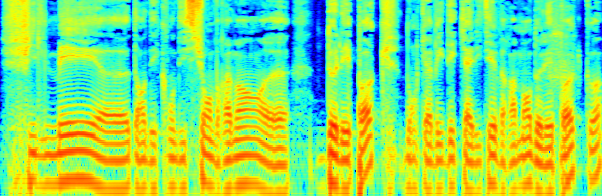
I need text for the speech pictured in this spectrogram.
filmés euh, dans des conditions vraiment euh, de l'époque, donc avec des qualités vraiment de l'époque, quoi.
